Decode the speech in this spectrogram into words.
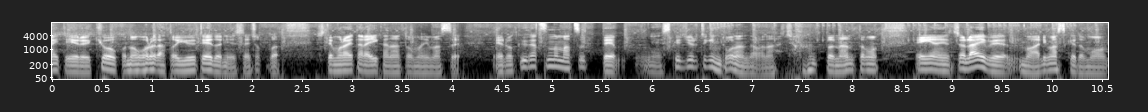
えている今日この頃だという程度にですね、ちょっとしてもらえたらいいかなと思います。えー、6月の末って、えスケジュール的にどうなんだろうな。ちょっとなんとも、えー、いや、一応ライブもありますけども、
